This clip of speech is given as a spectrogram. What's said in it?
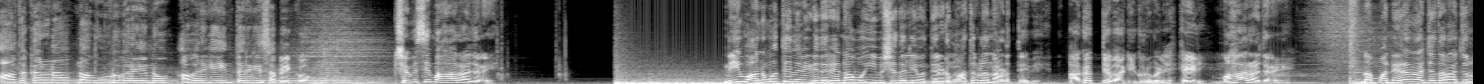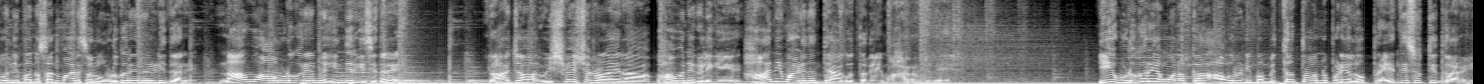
ಆದ ಕಾರಣ ನಾವು ಉಡುಗೊರೆಯನ್ನು ಅವರಿಗೆ ಹಿಂತಿರುಗಿಸಬೇಕು. ಕ್ಷಮಿಸಿ ಮಹಾರಾಜರೇ. ನೀವು ಅನುಮತಿಯನ್ನು ನೀಡಿದರೆ ನಾವು ಈ ವಿಷಯದಲ್ಲಿ ಒಂದೆರಡು ಮಾತುಗಳನ್ನು ಆಡುತ್ತೇವೆ. ಅಗತ್ಯವಾಗಿ ಗುರುಗಳೇ ಹೇಳಿ. ಮಹಾರಾಜರೇ ನಮ್ಮ ನೆರೆ ರಾಜ್ಯದ ರಾಜರು ನಿಮ್ಮನ್ನು ಸನ್ಮಾನಿಸಲು ಉಡುಗೊರೆಯನ್ನು ನೀಡಿದ್ದಾರೆ. ನಾವು ಆ ಉಡುಗೊರೆಯನ್ನು ಹಿಂದಿರುಗಿಸಿದರೆ ರಾಜ ವಿಶ್ವೇಶ್ವರರಾಯರ ಭಾವನೆಗಳಿಗೆ ಹಾನಿ ಮಾಡಿದಂತೆ ಆಗುತ್ತದೆ ಮಹಾರಾಜರೇ. ಈ ಉಡುಗೊರೆಯ ಮೂಲಕ ಅವರು ನಿಮ್ಮ ಮಿತ್ರತ್ವವನ್ನು ಪಡೆಯಲು ಪ್ರಯತ್ನಿಸುತ್ತಿದ್ದಾರೆ.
